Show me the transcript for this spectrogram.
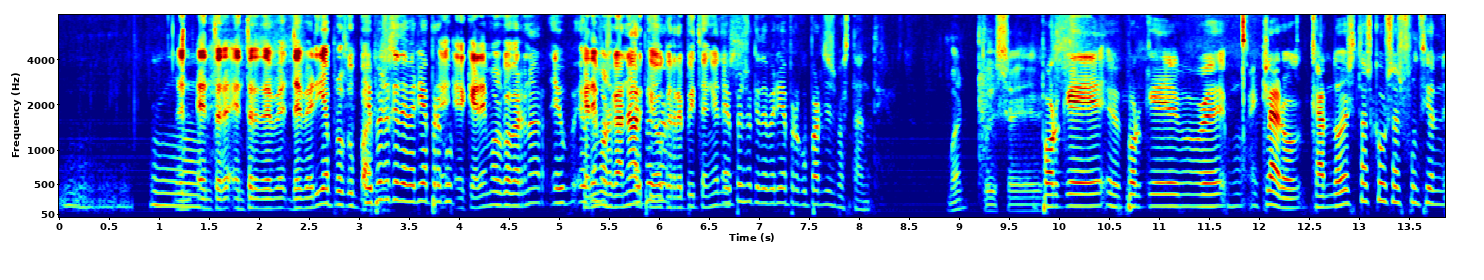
Mm. Entre, entre debe, debería preocupar. Eu penso que debería preocupar. E, eh, e eh, queremos gobernar? Eu, eu queremos penso, ganar, eu penso, que é o que repiten eles? Eu penso que debería preocuparlles bastante. Bueno, pues eh... porque eh, porque eh, claro, cando estas cousas funcion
